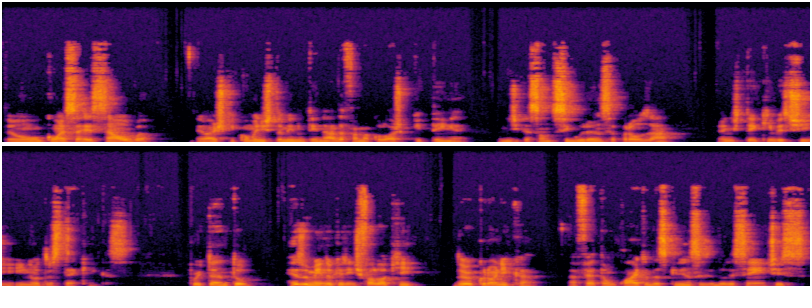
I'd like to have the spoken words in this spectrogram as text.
Então, com essa ressalva, eu acho que como a gente também não tem nada farmacológico que tenha indicação de segurança para usar, a gente tem que investir em outras técnicas. Portanto, resumindo o que a gente falou aqui, dor crônica afeta um quarto das crianças e adolescentes.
